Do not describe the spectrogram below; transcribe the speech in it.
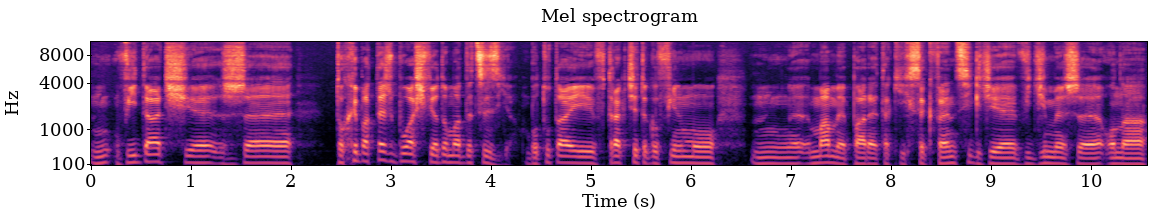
mm, widać, e, że to chyba też była świadoma decyzja, bo tutaj w trakcie tego filmu mm, mamy parę takich sekwencji, gdzie widzimy, że ona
